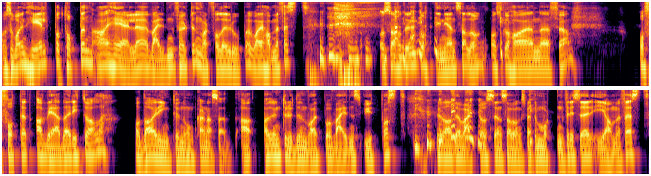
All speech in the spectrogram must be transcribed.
Og så var hun helt på toppen av hele verden, følte hun, i hvert fall Europa, var i Hammerfest. Og så hadde hun gått inn i en salong og skulle ha en eh, føn, og fått et Aveda-rituale. Og da ringte hun onkelen. Altså. Hun trodde hun var på verdens utpost. Hun hadde jo vært hos en salong som heter Morten frisør i Hammerfest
